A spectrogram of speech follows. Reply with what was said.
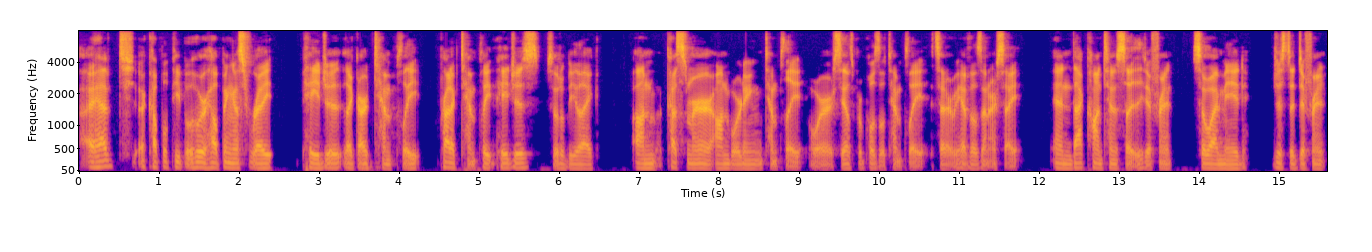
I have t- a couple people who are helping us write pages, like our template product template pages. So it'll be like on customer onboarding template or sales proposal template, et cetera. We have those on our site, and that content is slightly different. So I made just a different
